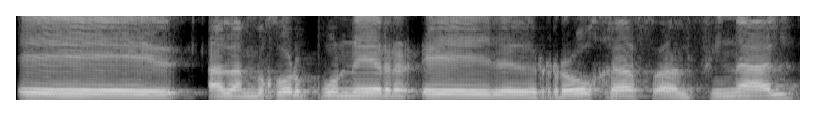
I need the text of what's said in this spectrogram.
eh, a lo mejor poner eh, rojas al final.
